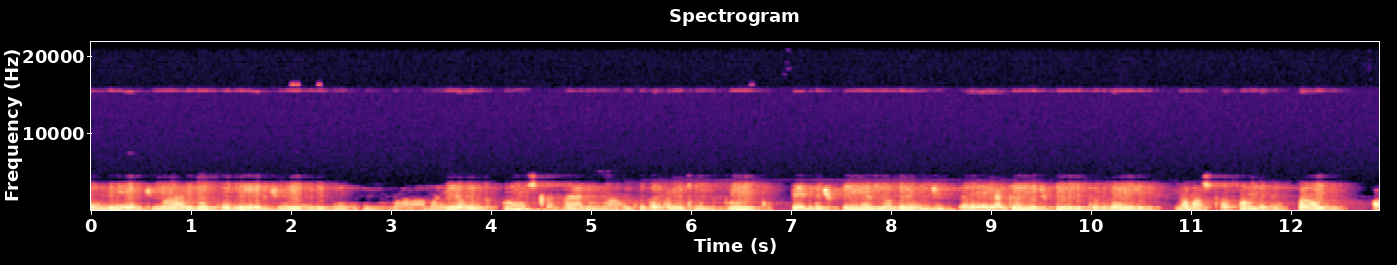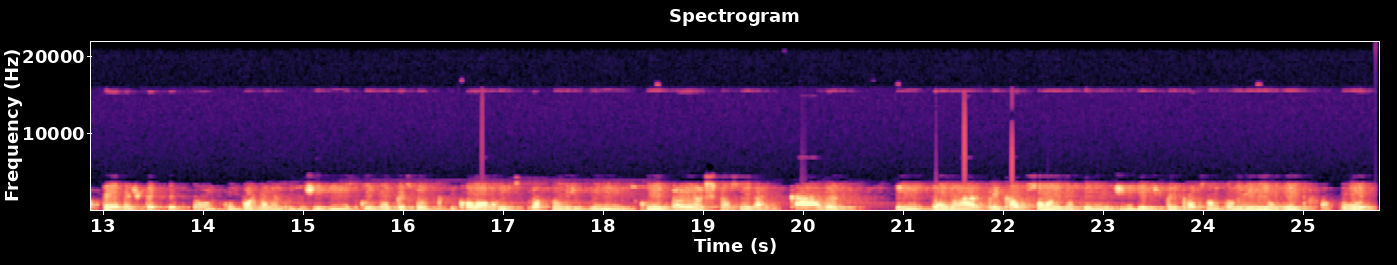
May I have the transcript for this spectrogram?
comer demais ou comer de menos de uma maneira muito brusca, né? Um comportamento muito brusco, perda de peso, a grande é, é, a ganha de peso também uma situação de atenção, a perda de percepção de comportamentos de risco, então pessoas que se colocam em situação de risco, é, situações arriscadas, sem tomar precauções ou sem medidas de precaução também é um outro fator.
